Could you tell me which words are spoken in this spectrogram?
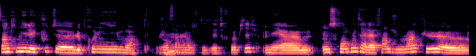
5000 écoutes euh, le premier mois. J'en sais mhm. rien, je dis des trucs au pif. Mais euh, on se rend compte à la fin du mois que euh,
